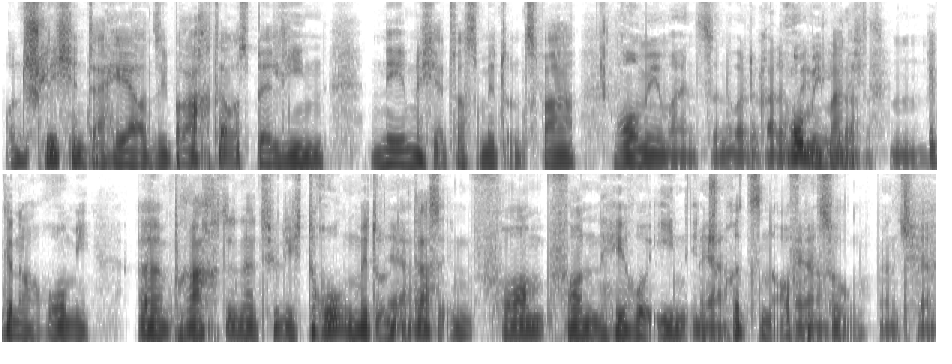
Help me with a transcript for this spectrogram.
Und schlich hinterher und sie brachte aus Berlin nämlich etwas mit und zwar Romy meinst du, ne, weil du gerade Romy hast. Hm. Genau, Romy. Äh, brachte natürlich Drogen mit und Ja. das in Form von Heroin in Ja. Spritzen aufgezogen. Ja, ganz schlimm.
